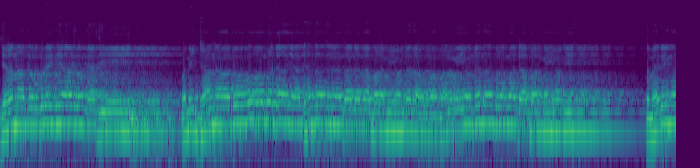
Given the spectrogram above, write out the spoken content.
ယရဏတုပရိဒယာတော်မြတ်ကြီးပဏိဌာနာတော်ဗဒယဓတ္တရတ္တတပါရမီယောတတဥပပါရမီယောတတပရမတ္ထပါရမီယောတိသမရိနာ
